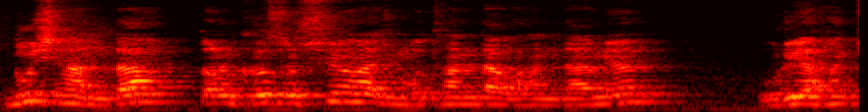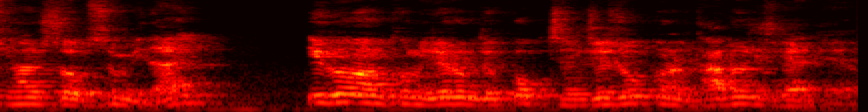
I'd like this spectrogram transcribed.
무시한다 또는 그것을 수용하지 못한다고 한다면 우리와 함께 할 수 없습니다. 이거만큼은 여러분들 꼭 전제 조건을 다뤄주셔야 돼요.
